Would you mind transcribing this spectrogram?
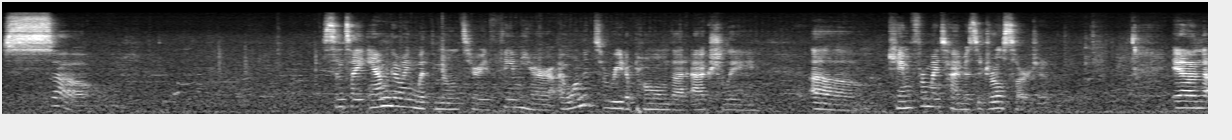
So since I am going with the military theme here, I wanted to read a poem that actually um, came from my time as a drill sergeant. And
